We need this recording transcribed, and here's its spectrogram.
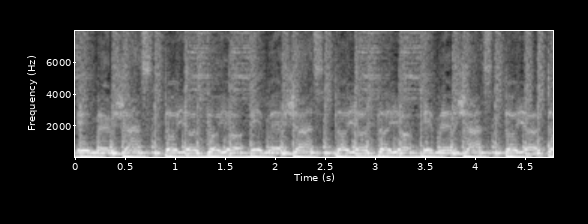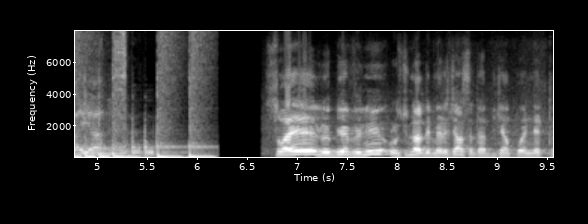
Émergence, émergence. Soyez le bienvenu au journal d'émergence d'Abidjan.net.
